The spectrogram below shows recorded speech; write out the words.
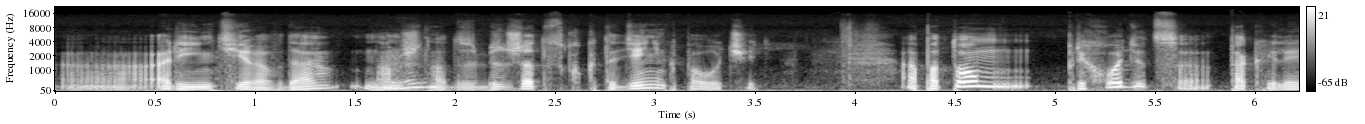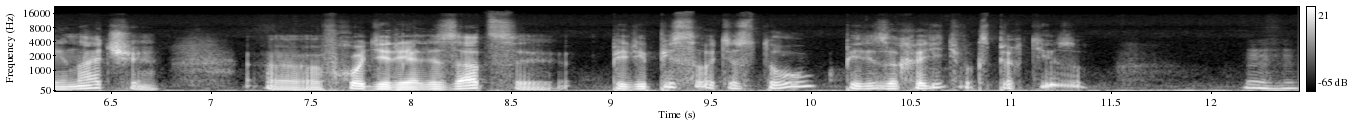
э, ориентиров, да, нам mm-hmm. же надо с бюджета сколько-то денег получить. А потом приходится так или иначе э, в ходе реализации переписывать СТУ, перезаходить в экспертизу. Mm-hmm.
